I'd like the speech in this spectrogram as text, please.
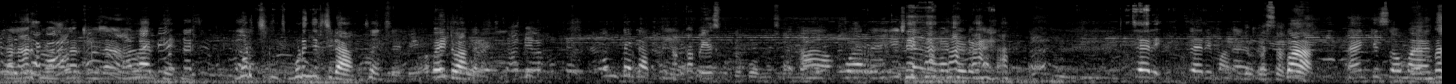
நல்லா இருக்கு முடிச்சு முடிஞ்சிருச்சுடா. சரி சரி. போயிட்டு வாங்க. சரி சரிம்மா. தேங்க்யூ ஸோ மச் ரொம்ப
